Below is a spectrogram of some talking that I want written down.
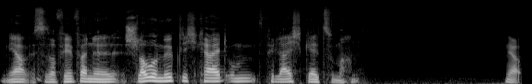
Ja, es ist auf jeden Fall eine schlaue Möglichkeit, um vielleicht Geld zu machen. Ja.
